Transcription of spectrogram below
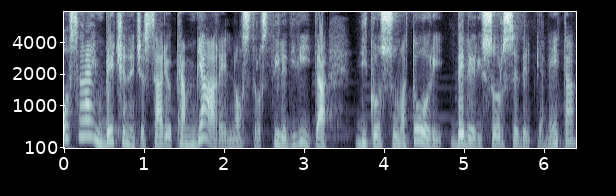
o sarà invece necessario cambiare il nostro stile di vita di consumatori delle risorse del pianeta?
